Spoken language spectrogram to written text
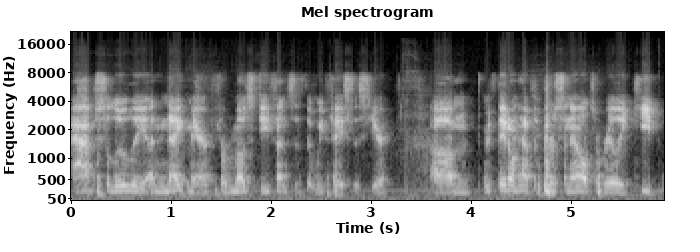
absolutely a nightmare for most defenses that we face this year. Um, if they don't have the personnel to really keep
